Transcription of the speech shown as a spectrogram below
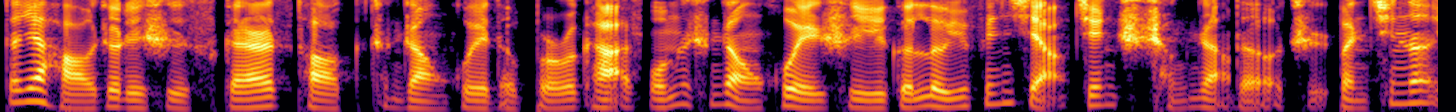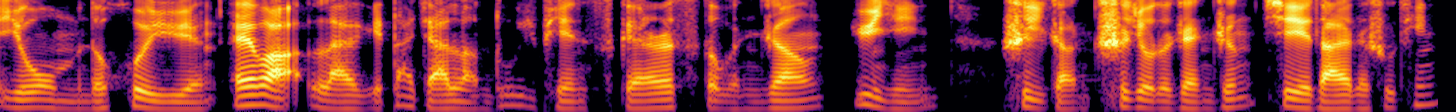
大家好，这里是 Scars Talk 成长会的 Broadcast。我们的成长会是一个乐于分享、坚持成长的。本期呢，由我们的会员 Eva 来给大家朗读一篇 Scars 的文章。运营是一场持久的战争。谢谢大家的收听。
